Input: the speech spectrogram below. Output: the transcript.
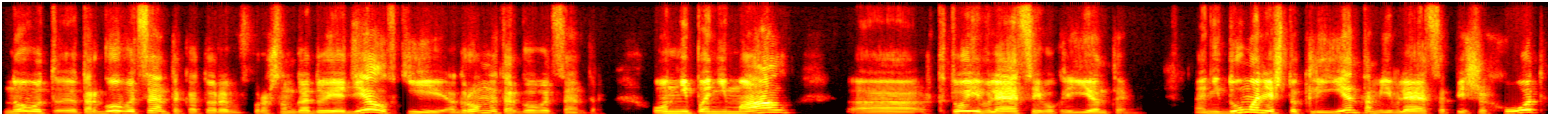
но вот э, торговый центр, который в прошлом году я делал в Киеве, огромный торговый центр, он не понимал, а, кто является его клиентами. Они думали, что клиентом является пешеход,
